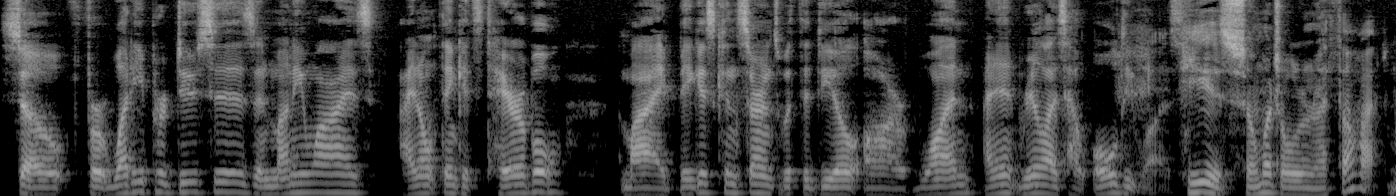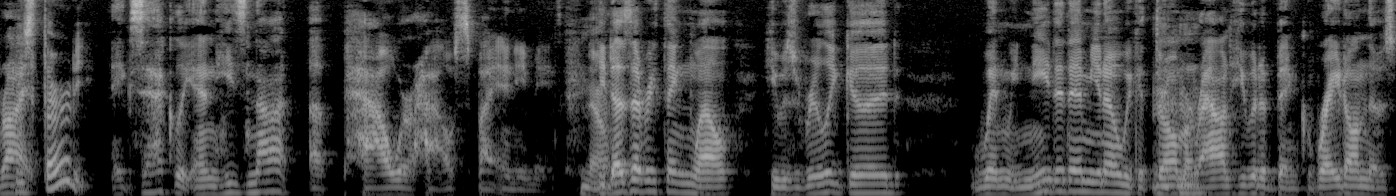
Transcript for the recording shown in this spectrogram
So for what he produces and money wise, I don't think it's terrible. My biggest concerns with the deal are one, I didn't realize how old he was. He is so much older than I thought. Right. He's thirty. Exactly, and he's not a powerhouse by any means. No. He does everything well. He was really good when we needed him. You know, we could throw Mhm. him around. He would have been great on those,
